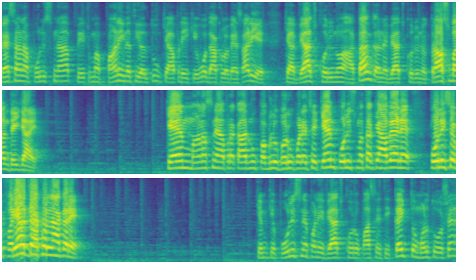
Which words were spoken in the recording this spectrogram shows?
મહેસાણા પોલીસના પેટમાં પાણી નથી હલતું કે આપણે એક એવો દાખલો બેસાડીએ કે આ વ્યાજખોરીનો આતંક અને વ્યાજખોરીનો ત્રાસ બંધ થઈ જાય. કેમ માણસને આ પ્રકારનું પગલું ભરવું પડે છે? કેમ પોલીસ મથકે આવે અને પોલીસે ફરિયાદ દાખલ ના કરે? કેમ કે પોલીસને પણ એ વ્યાજખોરો પાસેથી કંઈક તો મળતું હશે.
